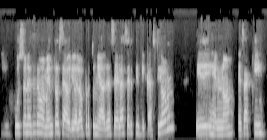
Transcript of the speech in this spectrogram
y justo en ese momento se abrió la oportunidad de hacer la certificación y dije, no, es aquí.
